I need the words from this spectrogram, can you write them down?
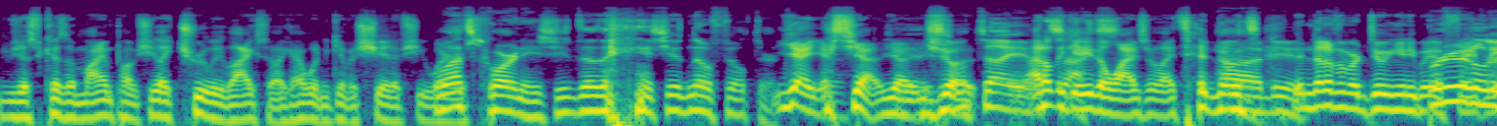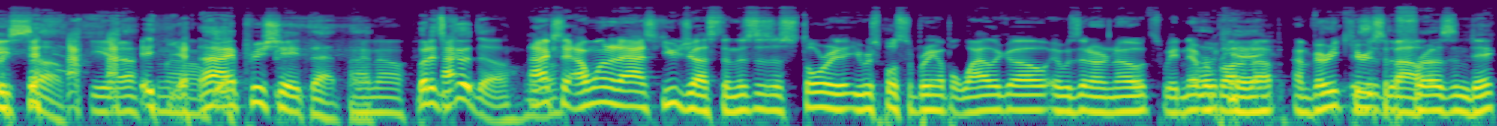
just because of Mind Pump. She like truly likes it. Like I wouldn't give a shit if she wears. well, that's corny. She doesn't. she has no filter. yeah, yes, yeah, yeah. she'll tell you I don't it think any of the wives are like that. No, Oh, dude. none of them are doing anybody a Brutally favor. so. You know. I appreciate that. though. I know, But it's I- good though. you know? Actually, I wanted to ask you, Justin. This is a story that you were supposed to bring up a while ago. It was in our notes. We had never brought it up. I'm very Is curious it the about. frozen dick?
